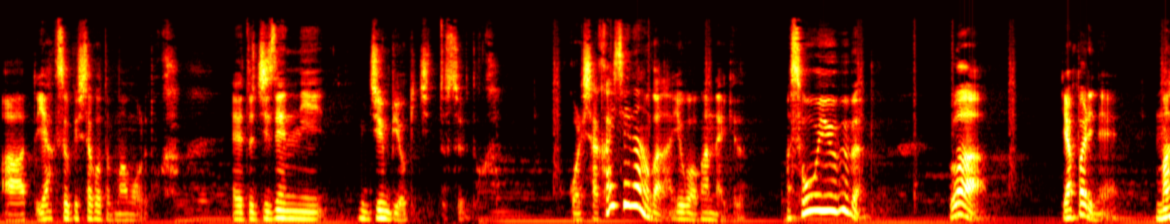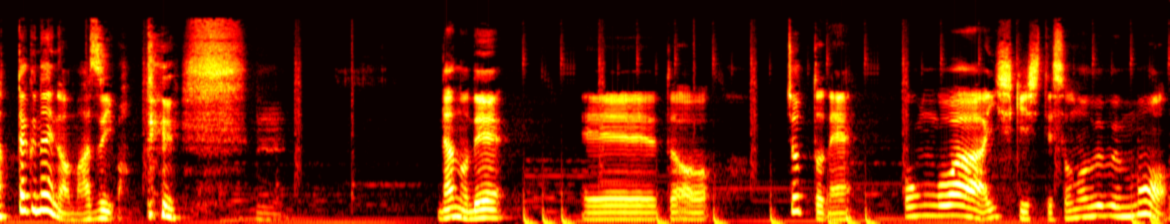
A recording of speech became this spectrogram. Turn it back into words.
あと約束したことを守るとか、えっ、ー、と、事前に準備をきちっとするとか。これ社会性なのかな？よくわかんないけど。まあ、そういう部分は、やっぱりね、全くないのはまずいわ。うん。なので、えっ、ー、と、ちょっとね、今後は意識してその部分も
